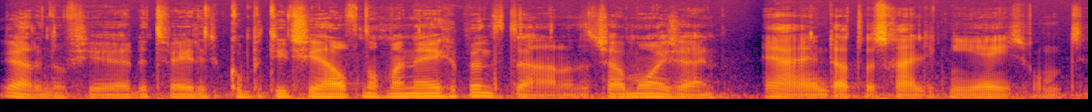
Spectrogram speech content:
Ja, dan hoef je de tweede competitiehelft nog maar 9 punten te halen. Dat zou mooi zijn. Ja, en dat waarschijnlijk niet eens. Want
